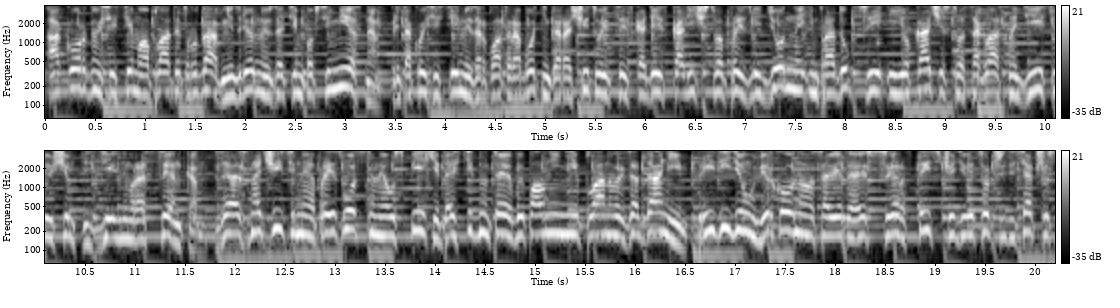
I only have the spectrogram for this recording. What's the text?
аккордную систему оплаты труда, внедренную затем повсеместно. При такой системе зарплата работника рассчитывается исходя из количества произведенной им продукции и ее качества согласно действующим сдельным расценкам. За значительные производственные успехи, достигнутые в выполнении плановых заданий, Президиум Верховного Совета СССР в 1966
